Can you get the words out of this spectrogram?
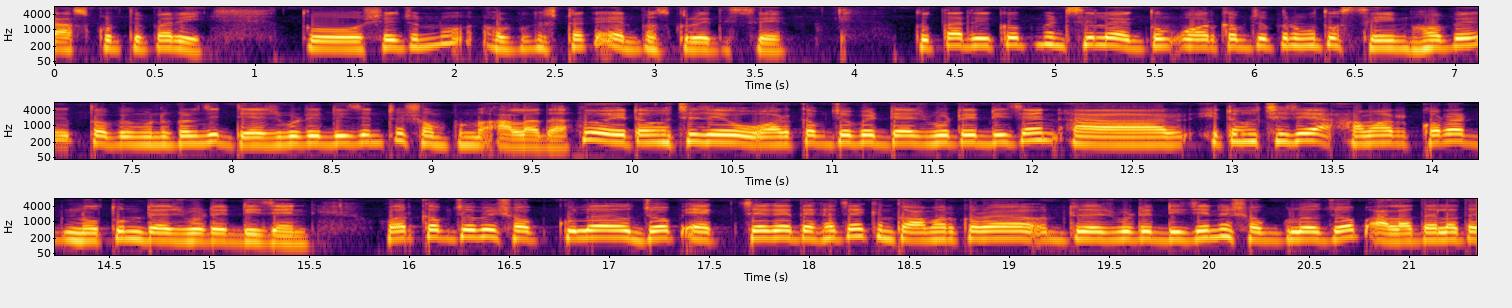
কাজ করতে পারি। তো সেই জন্য অল্প কিছু টাকা অ্যাডভান্স করে দিছে। তো তার রিকোয়ারমেন্ট ছিল একদম ওয়ার্কআপ জবের মতো সেম হবে, তবে মনে করেন যে ড্যাশবোর্ডের ডিজাইনটা সম্পূর্ণ আলাদা। তো এটা হচ্ছে যে ওয়ার্কআপ জবের ড্যাশবোর্ডের ডিজাইন আর এটা হচ্ছে যে আমার করা নতুন ড্যাশবোর্ডের ডিজাইন ওয়ার্কআপ জবে সবগুলো জব এক জায়গায় দেখা যায়, কিন্তু আমার করা ড্যাশবোর্ডের ডিজাইনে সবগুলো জব আলাদা আলাদা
